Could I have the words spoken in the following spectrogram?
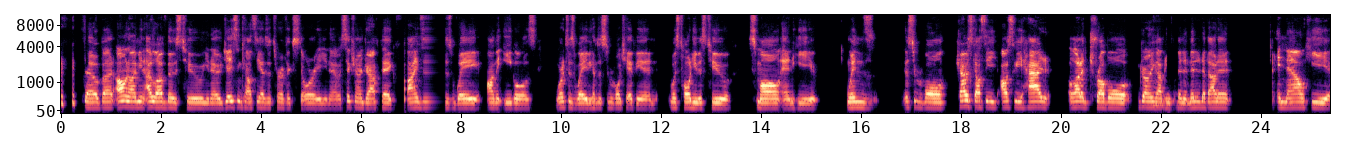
so, but all in all, I mean, I love those two. You know, Jason Kelce has a terrific story. You know, six round draft pick, finds his way on the Eagles, works his way, becomes a Super Bowl champion. Was told he was too small, and he wins the Super Bowl. Travis Kelce obviously had a lot of trouble growing up. Mm-hmm. He's been admitted about it. And now he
